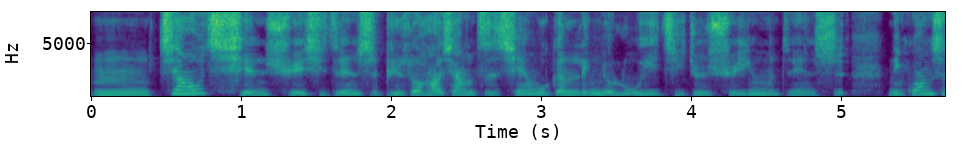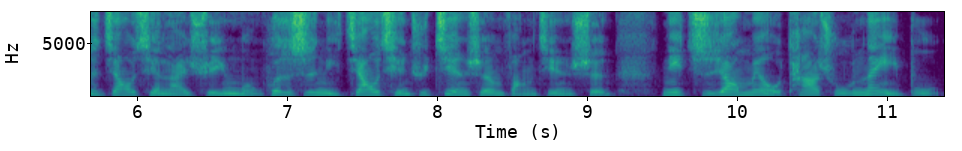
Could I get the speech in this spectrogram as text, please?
嗯，交钱学习这件事，比如说，好像之前我跟另有录一集，就是学英文这件事。你光是交钱来学英文，或者是你交钱去健身房健身，你只要没有踏出那一步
